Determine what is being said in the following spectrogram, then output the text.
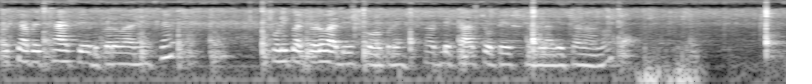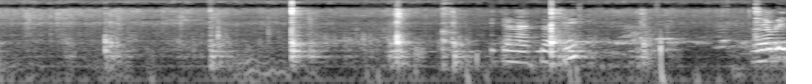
પછી આપણે છાશ એડ કરવાની છે. થોડીક વાર ચડવા દઈશું આપણે. એટલે કાચો ટેસ્ટ ના લાગે ચણાનો. ચણા સાથે. હવે આપણે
